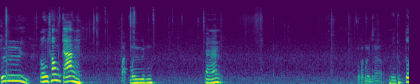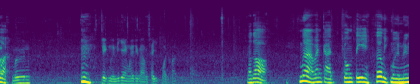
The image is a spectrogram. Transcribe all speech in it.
เฮ้ยตรงช่องกลาง ปัดหมื่นจากนั้นโอ้ปัดหมื่นจะแล้วหมื่นทุกตัว ปัดหมื่นเลขหมื่นนี่แย่งไว้ดีกว่ามันใช้บ่อยกว่าแล้วก็เมื่อแวนการ์ดโจมตีเพิ่มอีกหมื่นหนึ่ง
